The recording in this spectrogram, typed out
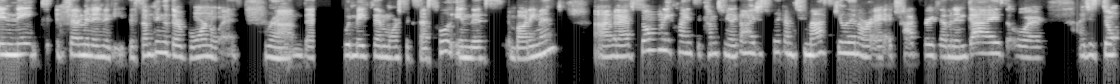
innate femininity, there's something that they're born with Right. um, that would make them more successful in this embodiment. Um, and I have so many clients that come to me like, oh, I just feel like I'm too masculine, or I attract very feminine guys, or I just don't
